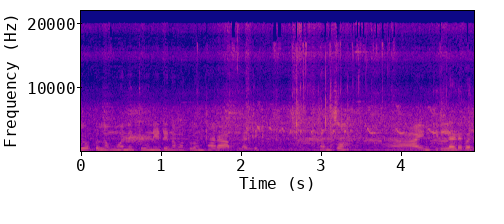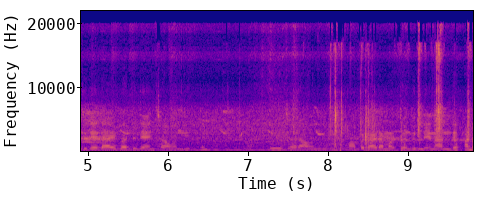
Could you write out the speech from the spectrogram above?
ಜೋಕುಲ್ನ ಮೋನೆ ತೂನಿಟ್ಟು ನಮಕ್ಳು ಒಂಥರ ಆಪ್ಲತೆ ಅಂಚ ಎಂಕ್ ಇಲ್ಲಡೆ ಬತ್ತಿದೆ ದಾಯಿ ಬತ್ತಿದೆ ಅಂಚ ಒಂದಿತ್ತೆ. ಟೀಚರ್ ಅವನು ಪಾಪ ದಾಡ ಮಾಡ್ತೊಂದುಲ್ಲೇನ ಅಂದೆ ಪಂಡ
